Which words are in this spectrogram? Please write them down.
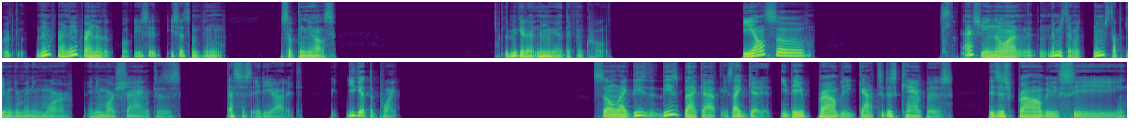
let me find, let me find another quote. You said you said something something else. Let me get a let me get a different quote. He also actually, you know what? Let, me stop. Let me stop giving him any more any more shine because that's just idiotic. You get the point. So like these these black athletes, I get it. They probably got to this campus. They just probably see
